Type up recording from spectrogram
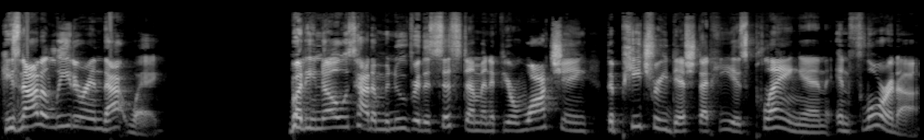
He's not a leader in that way. But he knows how to maneuver the system. And if you're watching the petri dish that he is playing in in Florida,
